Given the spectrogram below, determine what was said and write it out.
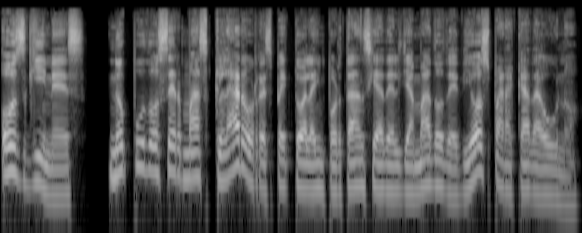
Os Guinness no pudo ser más claro respecto a la importancia del llamado de Dios para cada uno.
